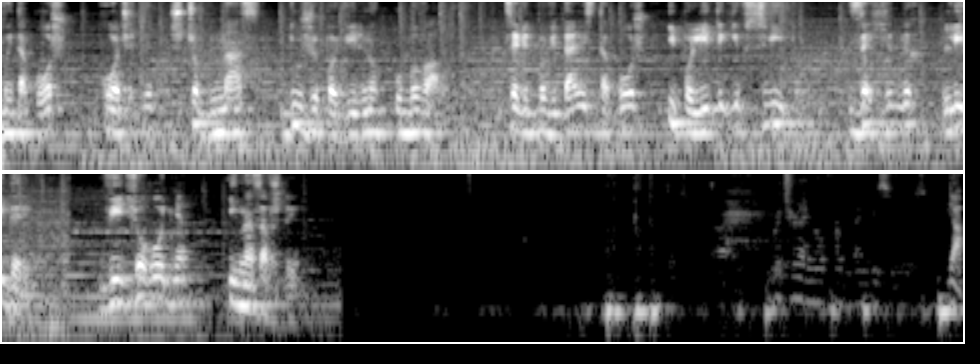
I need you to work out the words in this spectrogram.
Ви також хочете, щоб нас дуже повільно убивали. Це відповідальність також і політиків світу, західних лідерів від сьогодні і назавжди. News.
